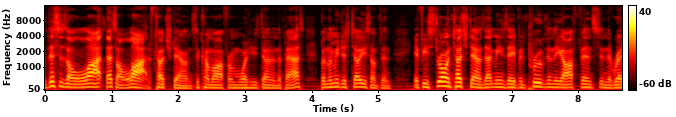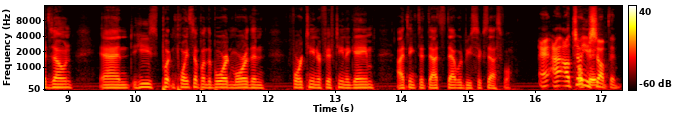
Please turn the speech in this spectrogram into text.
this is a lot. That's a lot of touchdowns to come off from what he's done in the past. But let me just tell you something. If he's throwing touchdowns, that means they've improved in the offense in the red zone, and he's putting points up on the board more than 14 or 15 a game. I think that that's that would be successful. I- I'll tell you something.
